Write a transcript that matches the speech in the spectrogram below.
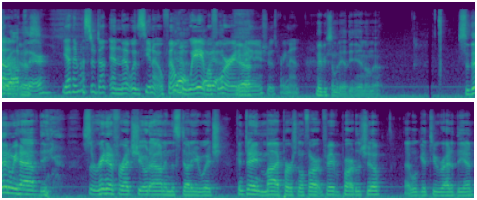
know. drop Yes. there. Yeah, they must have done, and that was you know filmed Yeah. way Oh, yeah. before anybody Yeah. knew she was pregnant. Maybe somebody had the in on that. So then we have the Serena Fred showdown in the study, which contained my personal far- favorite part of the show that we'll get to right at the end.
